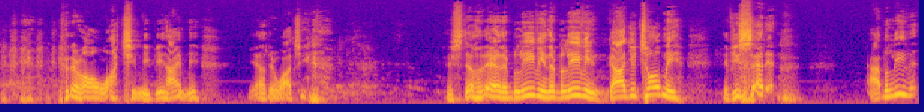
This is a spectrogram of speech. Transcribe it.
they're all watching me behind me. Yeah, they're watching. They're still there. They're believing. They're believing. God, you told me. If you said it, I believe it.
